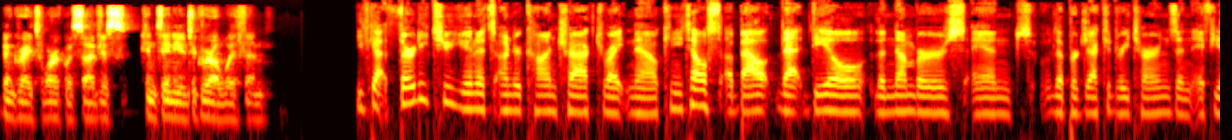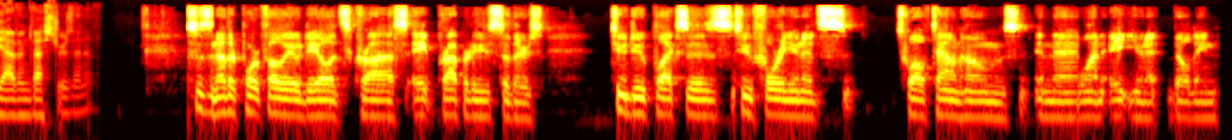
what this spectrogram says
been great to work with. So I've just continued to grow with them. You've got 32 units under contract right now. Can you tell us about that deal, the numbers, and the projected returns, and if you have investors in it? This is another portfolio deal. It's across eight properties. So there's two duplexes, two four units, 12 townhomes, and then one eight unit building.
